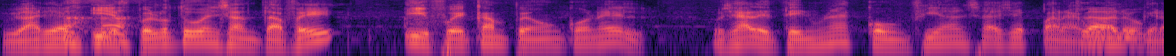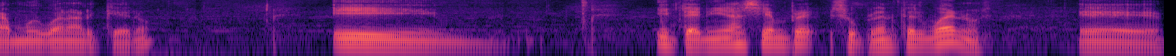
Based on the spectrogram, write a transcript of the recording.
Y, después lo tuvo en Santa Fe y fue campeón con él. O sea, le tenía una confianza a ese paraguayo que era muy buen arquero. Y, y tenía siempre suplentes buenos. Eh,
